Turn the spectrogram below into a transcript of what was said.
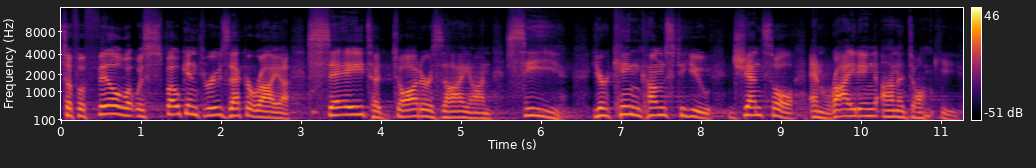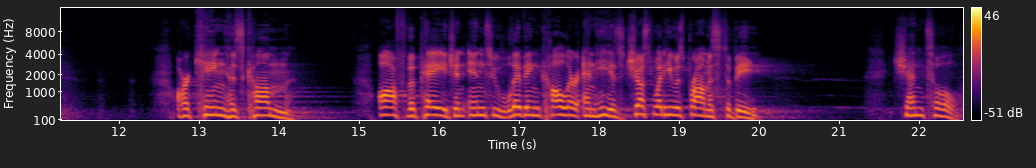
to fulfill what was spoken through Zechariah. Say to daughter Zion, See, your king comes to you, gentle and riding on a donkey. Our king has come off the page and into living color, and he is just what he was promised to be gentle.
